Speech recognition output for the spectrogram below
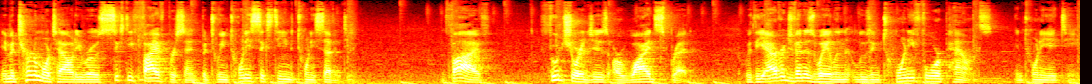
and maternal mortality rose 65% between 2016 to 2017. And five, food shortages are widespread, with the average Venezuelan losing 24 pounds in 2018.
